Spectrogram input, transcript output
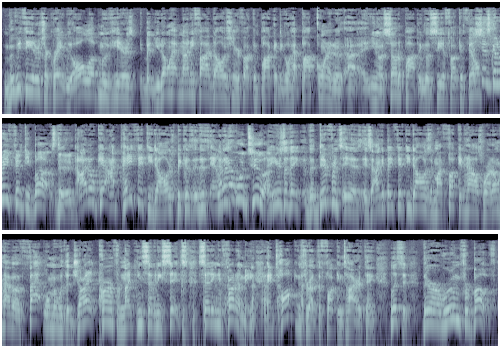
movie theaters are great. We all love movie theaters, but you don't have $95 in your fucking pocket to go have popcorn and a, uh, you know, a soda pop and go see a fucking film. That shit's gonna be fifty bucks, dude. I don't care. I pay fifty dollars because it is. At And least, I would too. And here's the thing: the difference is, is I can pay fifty dollars in my fucking house where I don't have a fat woman with a giant perm from 1976 sitting in front of me and talking throughout the fucking entire thing. Listen, there are room for both.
